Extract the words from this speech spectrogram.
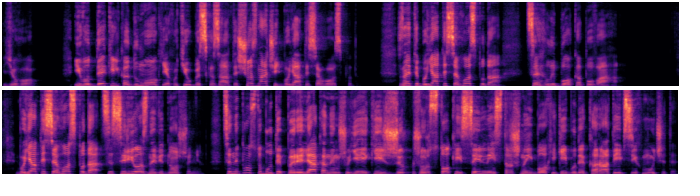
Його. І от декілька думок я хотів би сказати, що значить боятися Господа. Знаєте, боятися Господа це глибока повага. Боятися Господа це серйозне відношення. Це не просто бути переляканим, що є якийсь жорстокий, сильний, страшний Бог, який буде карати і всіх мучити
